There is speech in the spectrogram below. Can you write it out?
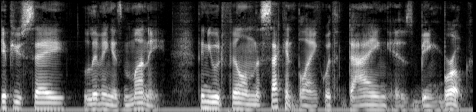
if you say living is money, then you would fill in the second blank with dying is being broke.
